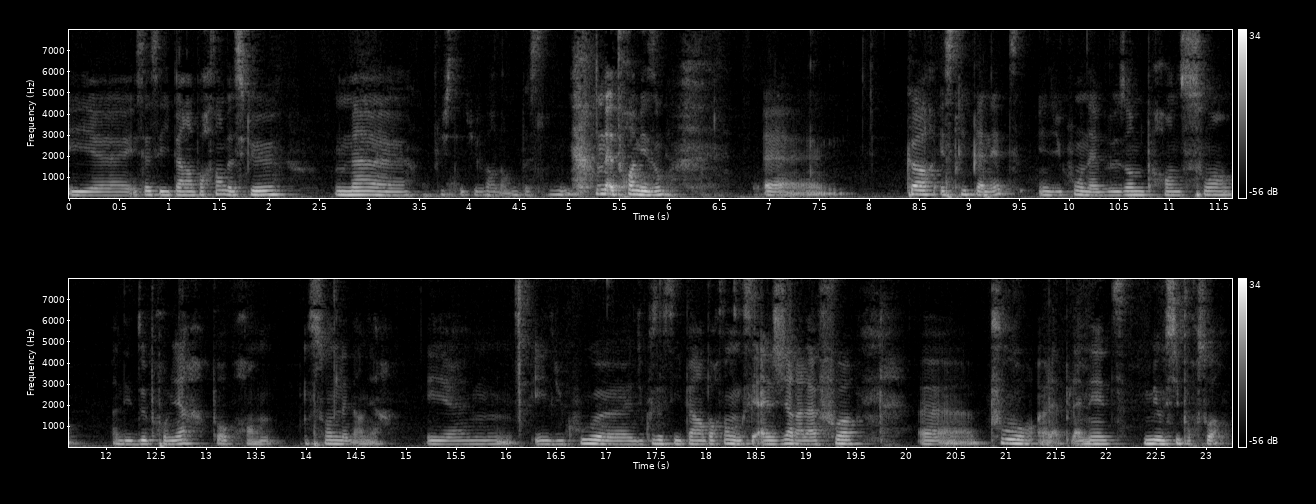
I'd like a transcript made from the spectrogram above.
et, euh, ça, c'est hyper important parce que on a, euh, en plus, tu voir dans mon on a trois maisons euh, corps, esprit, planète. Et du coup, on a besoin de prendre soin des deux premières pour prendre soin de la dernière. Et, euh, et du, coup, euh, du coup, ça, c'est hyper important. Donc, c'est agir à la fois euh, pour la planète, mais aussi pour soi.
